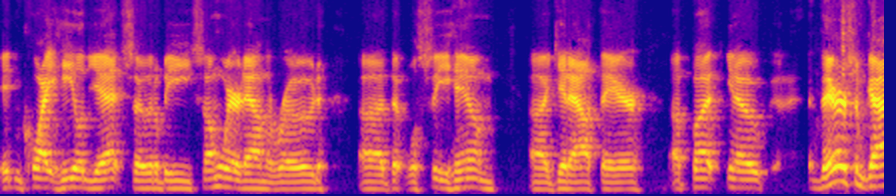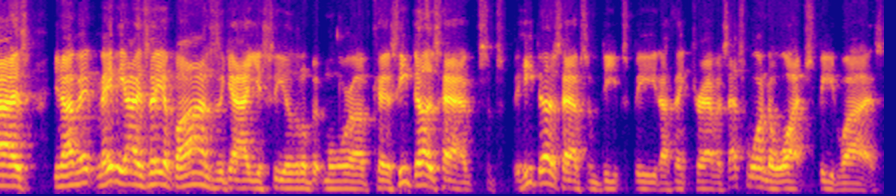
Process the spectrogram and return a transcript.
isn't quite healed yet. So it'll be somewhere down the road uh, that we'll see him uh, get out there. but, you know, there are some guys, you know, maybe Isaiah Bond's the guy you see a little bit more of because he does have some, he does have some deep speed. I think Travis, that's one to watch speed wise.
